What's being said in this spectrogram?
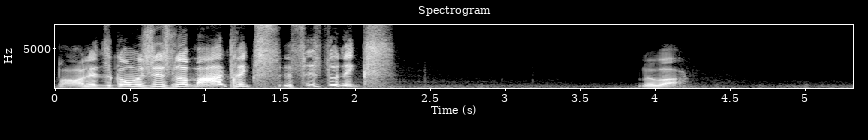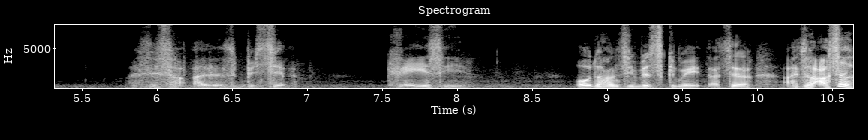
brauchen nicht zu kommen, es ist nur Matrix, es ist doch nix. Nur wahr. Das ist doch alles ein bisschen crazy. Oh, da haben sie Wiss gemäht. Also, also, also,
